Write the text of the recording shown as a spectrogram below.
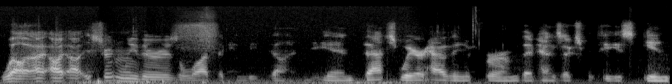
Well, I, I, I, certainly there is a lot that can be done and that's where having a firm that has expertise in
